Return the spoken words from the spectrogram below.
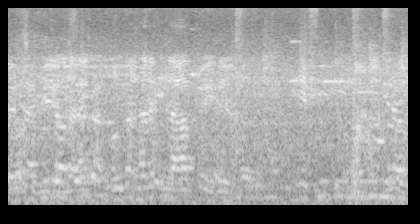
ਕਰ ਸਕਦੇ ਉਹ ਤਾਂ ਨਾ ਥੋੜੇ ਛੋੜ ਲਓ ਇੱਥੇ ਬੁਗਾ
